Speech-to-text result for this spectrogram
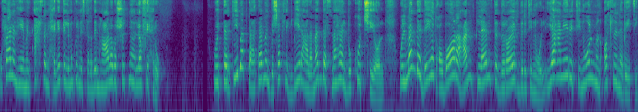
وفعلا هي من أحسن الحاجات اللي ممكن نستخدمها على بشرتنا لو في حروق. والتركيبة بتعتمد بشكل كبير على مادة اسمها ال bakuchiol. والمادة ديت عبارة عن plant derived retinol يعني ريتينول من أصل نباتي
